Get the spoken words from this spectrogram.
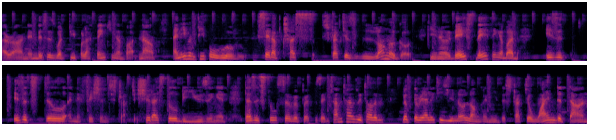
around and this is what people are thinking about now. And even people who set up trust structures long ago, you know, they, they think about, is it is it still an efficient structure? Should I still be using it? Does it still serve a purpose? And sometimes we tell them, look, the reality is you no longer need the structure. Wind it down,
